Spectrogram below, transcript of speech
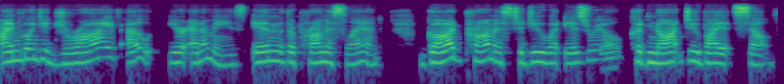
I'm going to drive out your enemies in the promised land. God promised to do what Israel could not do by itself.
